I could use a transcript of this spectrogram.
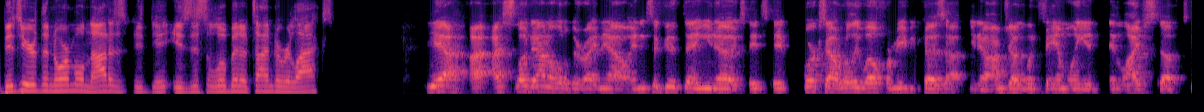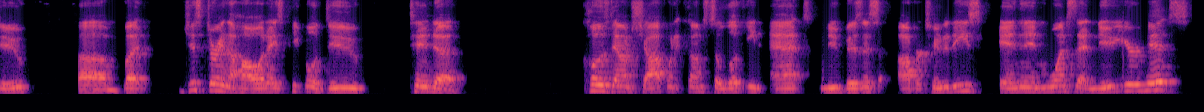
busier than normal. Not as is this a little bit of time to relax? Yeah, I, I slow down a little bit right now, and it's a good thing. You know, it's, it's it works out really well for me because uh, you know I'm juggling family and, and life stuff too. Um, but just during the holidays, people do tend to close down shop when it comes to looking at new business opportunities. And then once that new year hits,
